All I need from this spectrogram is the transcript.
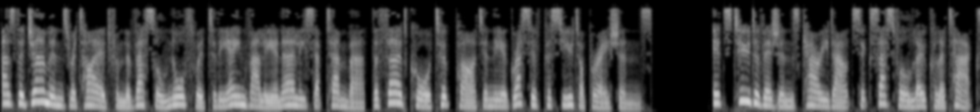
As the Germans retired from the Vesle northward to the Aisne Valley in early September, the Third Corps took part in the aggressive pursuit operations. Its two divisions carried out successful local attacks,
